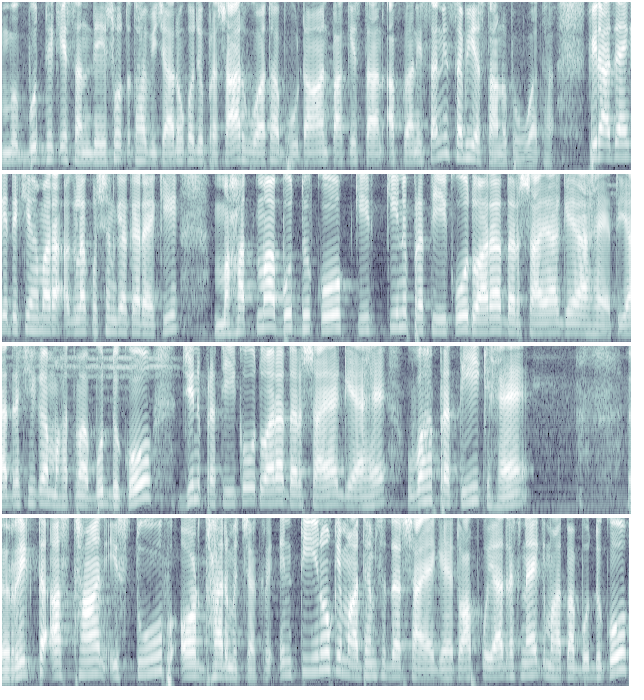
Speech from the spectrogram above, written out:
बुद्ध के संदेशों तथा विचारों का जो प्रसार हुआ था, भूटान, पाकिस्तान, अफ़गानिस्तान सभी स्थानों पर हुआ था। फिर आ जाएँगे देखिए हमारा अगला क्वेश्चन क्या कह रहा है कि महात्मा बुद्ध को कि, किन प्रतीकों द्वारा दर्शाया गया है? तो याद रखिएगा महात्मा बुद्ध को जिन प्रतीकों द्वारा दर्शाया गया है वह प्रतीक है रिक्त स्थान स्तूप और धर्म चक्र इन तीनों के माध्यम से दर्शाया गया है। तो आपको याद रखना है कि महात्मा बुद्ध को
